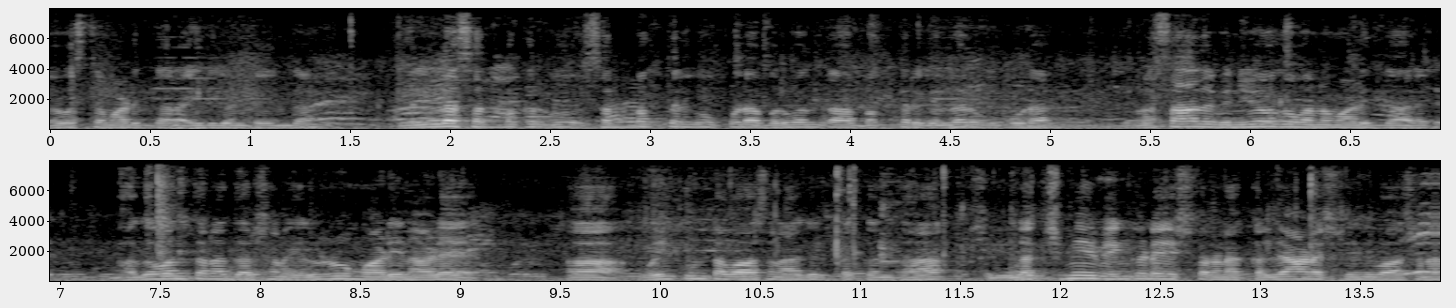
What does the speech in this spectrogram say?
ವ್ಯವಸ್ಥೆ ಮಾಡಿದ್ದಾರೆ ಐದು ಗಂಟೆಯಿಂದ. ಎಲ್ಲ ಸದ್ಭಕ್ತರಿಗೂ ಸದ್ಭಕ್ತರಿಗೂ ಕೂಡ ಬರುವಂತಹ ಭಕ್ತರಿಗೆಲ್ಲರಿಗೂ ಕೂಡ ಪ್ರಸಾದ ವಿನಿಯೋಗವನ್ನು ಮಾಡಿದ್ದಾರೆ. ಭಗವಂತನ ದರ್ಶನ ಎಲ್ಲರೂ ಮಾಡಿ ನಾಳೆ, ಆ ವೈಕುಂಠ ವಾಸನಾಗಿರ್ತಕ್ಕಂತಹ ಲಕ್ಷ್ಮೀ ವೆಂಕಟೇಶ್ವರನ ಕಲ್ಯಾಣ ಶ್ರೀನಿವಾಸನ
